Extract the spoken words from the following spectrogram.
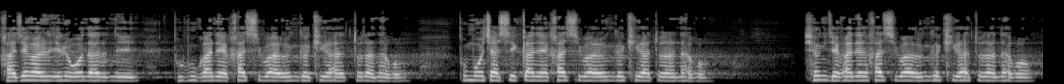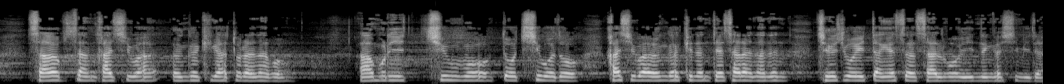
가정을 이루고 나니 부부간에 가시와 은거기가 돋아나고 부모 자식 간에 가시와 은거기가 돋아나고 형제 간에 가시와 은거기가 돋아나고 사업상 가시와 은거기가 돋아나고 아무리 치우고 또 치워도 가시와 은거기는 되살아나는 저주의 땅에서 살고 있는 것입니다.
